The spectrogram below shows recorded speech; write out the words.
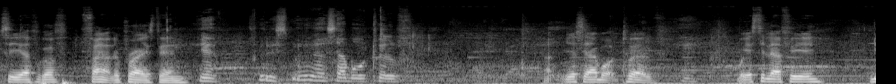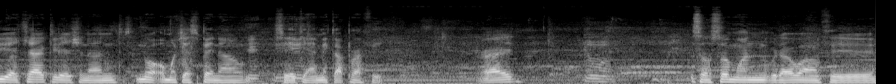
so you have to go find out the price then. Yeah, for this, about 12. Uh, You say about twelve. Yeah. But you still have to do your calculation and know how much you spend now Yeah, so you yeah. can make a profit. Right? Man. So someone would have want to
